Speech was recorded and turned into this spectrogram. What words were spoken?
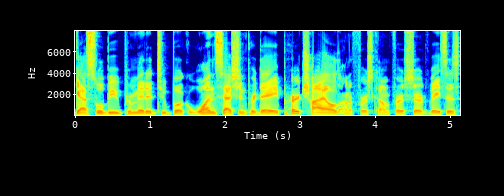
guests will be permitted to book one session per day per child on a first come, first served basis.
